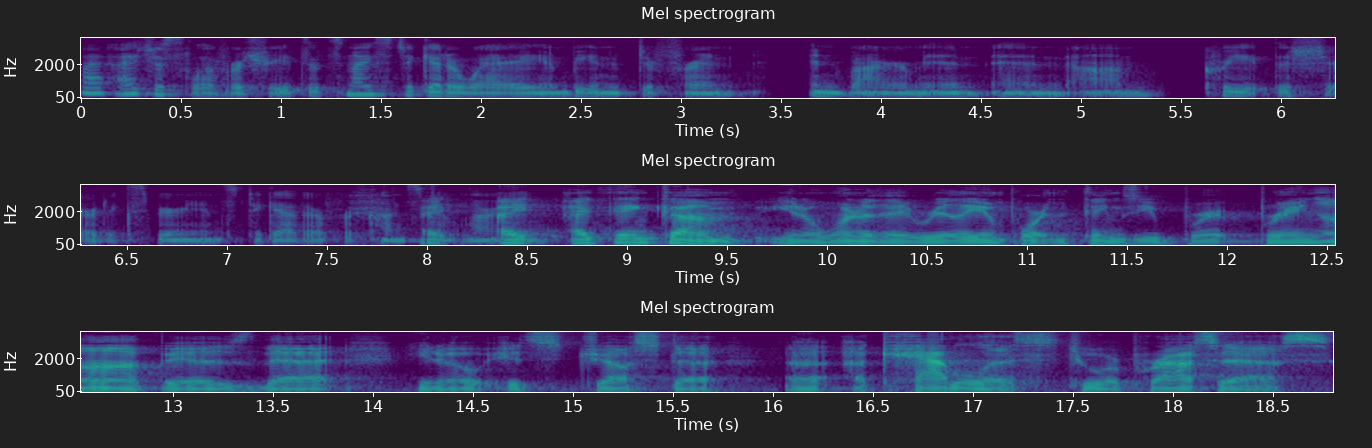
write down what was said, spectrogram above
I, I just love retreats. It's nice to get away and be in a different environment. And um, create this shared experience together for constant I, learning. I, I think um, you know one of the really important things you br- bring up is that you know it's just a, a, a catalyst to a process.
